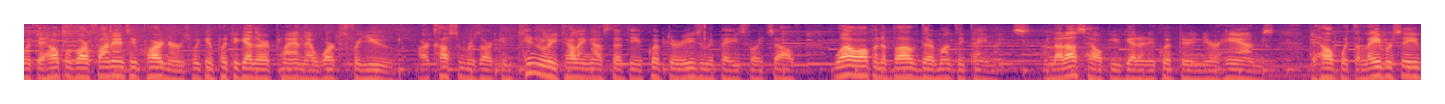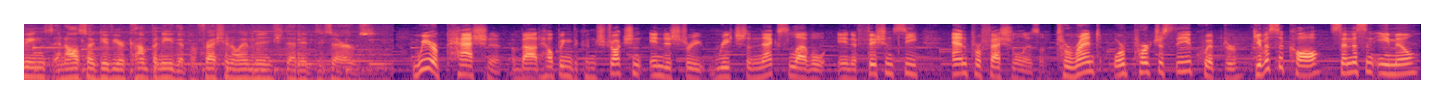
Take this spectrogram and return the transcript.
With the help of our financing partners, we can put together a plan that works for you. Our customers are continually telling us that the Equipter easily pays for itself, well up and above their monthly payments. And let us help you get an Equipter in your hands to help with the labor savings and also give your company the professional image that it deserves. We are passionate about helping the construction industry reach the next level in efficiency and professionalism. To rent or purchase the Equipter, give us a call, send us an email,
